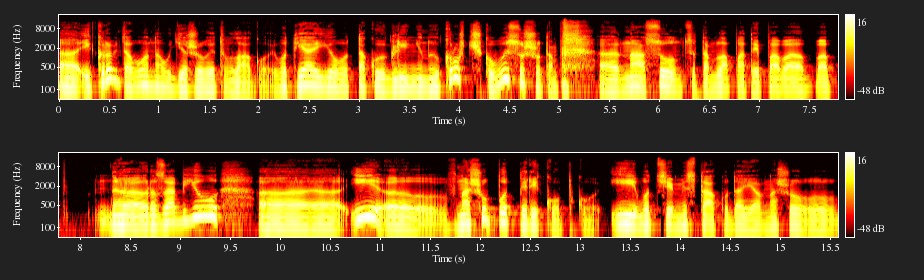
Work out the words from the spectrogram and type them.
э, и, кроме того, она удерживает влагу. И вот я ее вот такую глиняную крошечку высушу там э, на солнце там лопатой по Э, разобью э, и э, вношу под перекопку. И вот те места, куда я вношу,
